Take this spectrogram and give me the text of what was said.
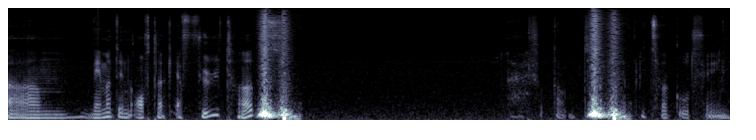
Ähm, wenn man den Auftrag erfüllt hat, ach, verdammt, der Blitz war gut für ihn.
